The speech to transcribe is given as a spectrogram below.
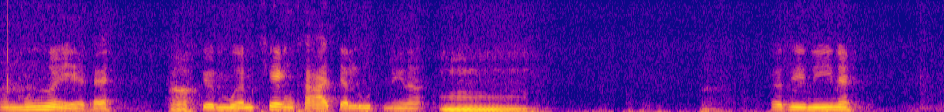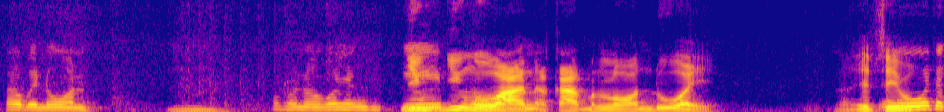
มันเมื่อยอะได้นะ จนเหมือนแข้งขาจะหลุดนี่ละอืมแล้วทีนี้เนี่ยเข้าไปนอน อืม เข้าไปนอนก็ยังเจ็บยิ่งยิ่งเมื่อวานท้งอากาศมันร้อนด้วยเอฟซี โอ้แต่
